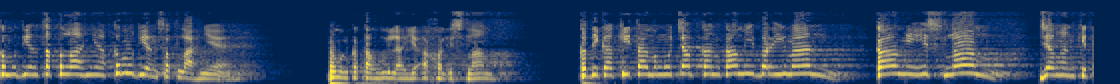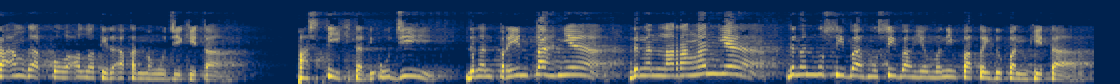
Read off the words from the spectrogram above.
kemudian setelahnya, kemudian setelahnya. Namun ketahuilah ya akhal Islam, ketika kita mengucapkan kami beriman, kami Islam, jangan kita anggap bahwa Allah tidak akan menguji kita. Pasti kita diuji dengan perintahnya, dengan larangannya, dengan musibah-musibah yang menimpa kehidupan kita.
